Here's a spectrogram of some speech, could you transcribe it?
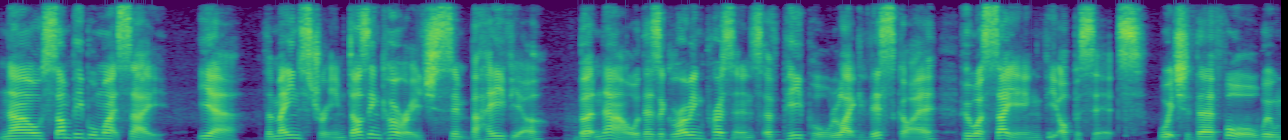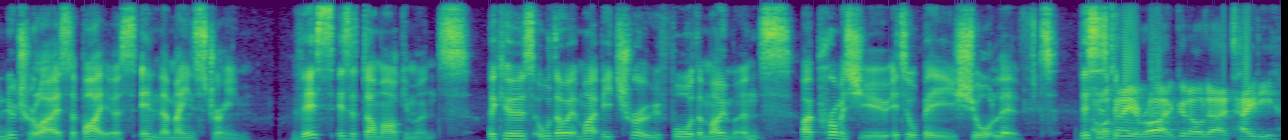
Now, some people might say, yeah, the mainstream does encourage simp behaviour, but now there's a growing presence of people like this guy who are saying the opposite, which therefore will neutralize the bias in the mainstream. This is a dumb argument, because although it might be true for the moment, I promise you it'll be short lived. This I is wasn't he right? Good old uh, Tatey,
